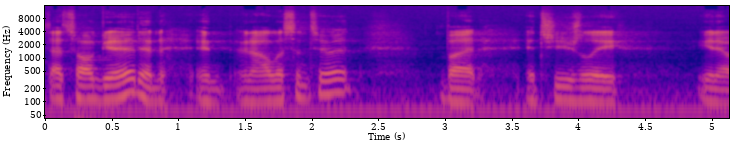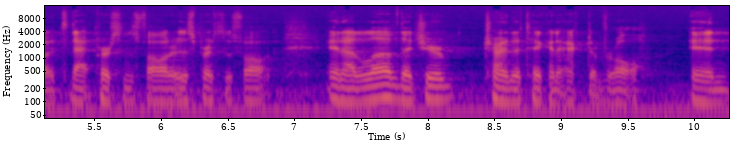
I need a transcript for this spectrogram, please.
that's all good and and, and i'll listen to it but it's usually you know it's that person's fault or this person's fault and i love that you're trying to take an active role in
